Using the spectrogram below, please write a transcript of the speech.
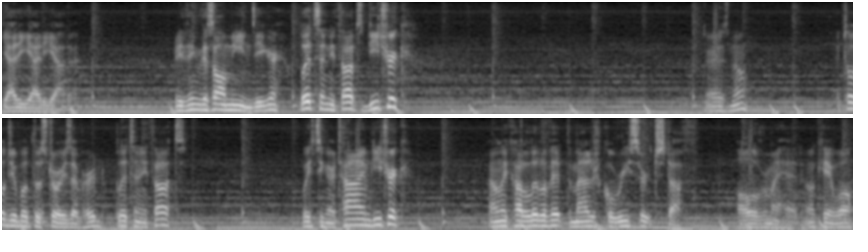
yada yada yada. What do you think this all means, Eiger? Blitz, any thoughts? Dietrich? Guys, no? Told you about those stories I've heard. Blitz, any thoughts? Wasting our time, Dietrich? I only caught a little bit the magical research stuff. All over my head. Okay, well,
